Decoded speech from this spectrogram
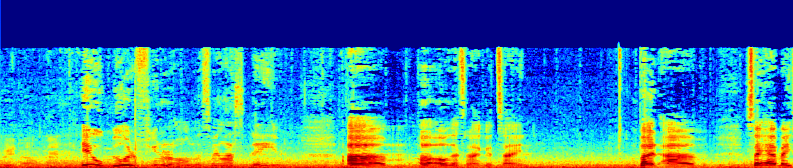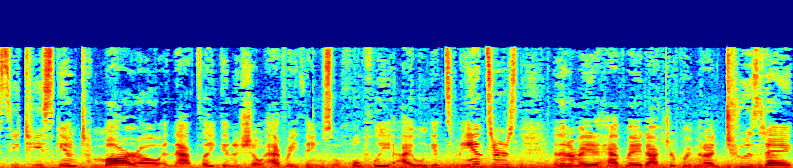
Way down there. Ew, Miller Funeral Home, that's my last name. Um, uh-oh, that's not a good sign. But, um, so I have my CT scan tomorrow, and that's like going to show everything. So hopefully I will get some answers, and then I might have my doctor appointment on Tuesday.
